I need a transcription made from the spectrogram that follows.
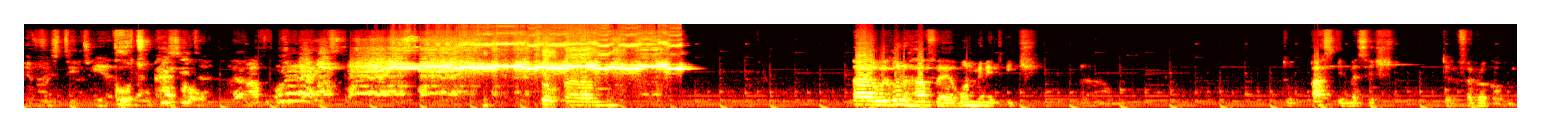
Every state. Yes. Go to can visit Bangkok. and have fun. Yes. So um, uh, we're going to have uh, one minute each um, to pass a message to the federal government.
